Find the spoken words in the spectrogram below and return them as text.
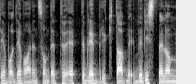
det, var, det var, en sånn et, et, Det ble brukt da, bevisst mellom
